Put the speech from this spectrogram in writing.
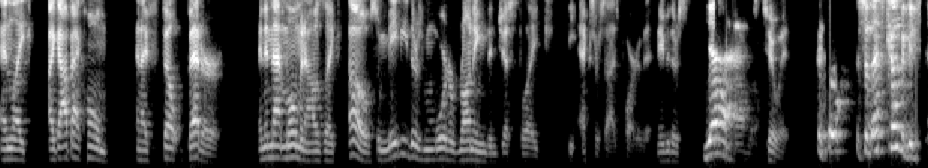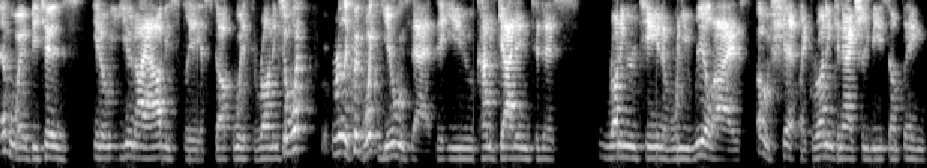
and like I got back home and I felt better, and in that moment I was like, "Oh, so maybe there's more to running than just like the exercise part of it. Maybe there's yeah. to it." So, so that's kind of a good segue because you know you and I obviously have stuck with running. So what, really quick, what year was that that you kind of got into this running routine of when you realized, oh shit, like running can actually be something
